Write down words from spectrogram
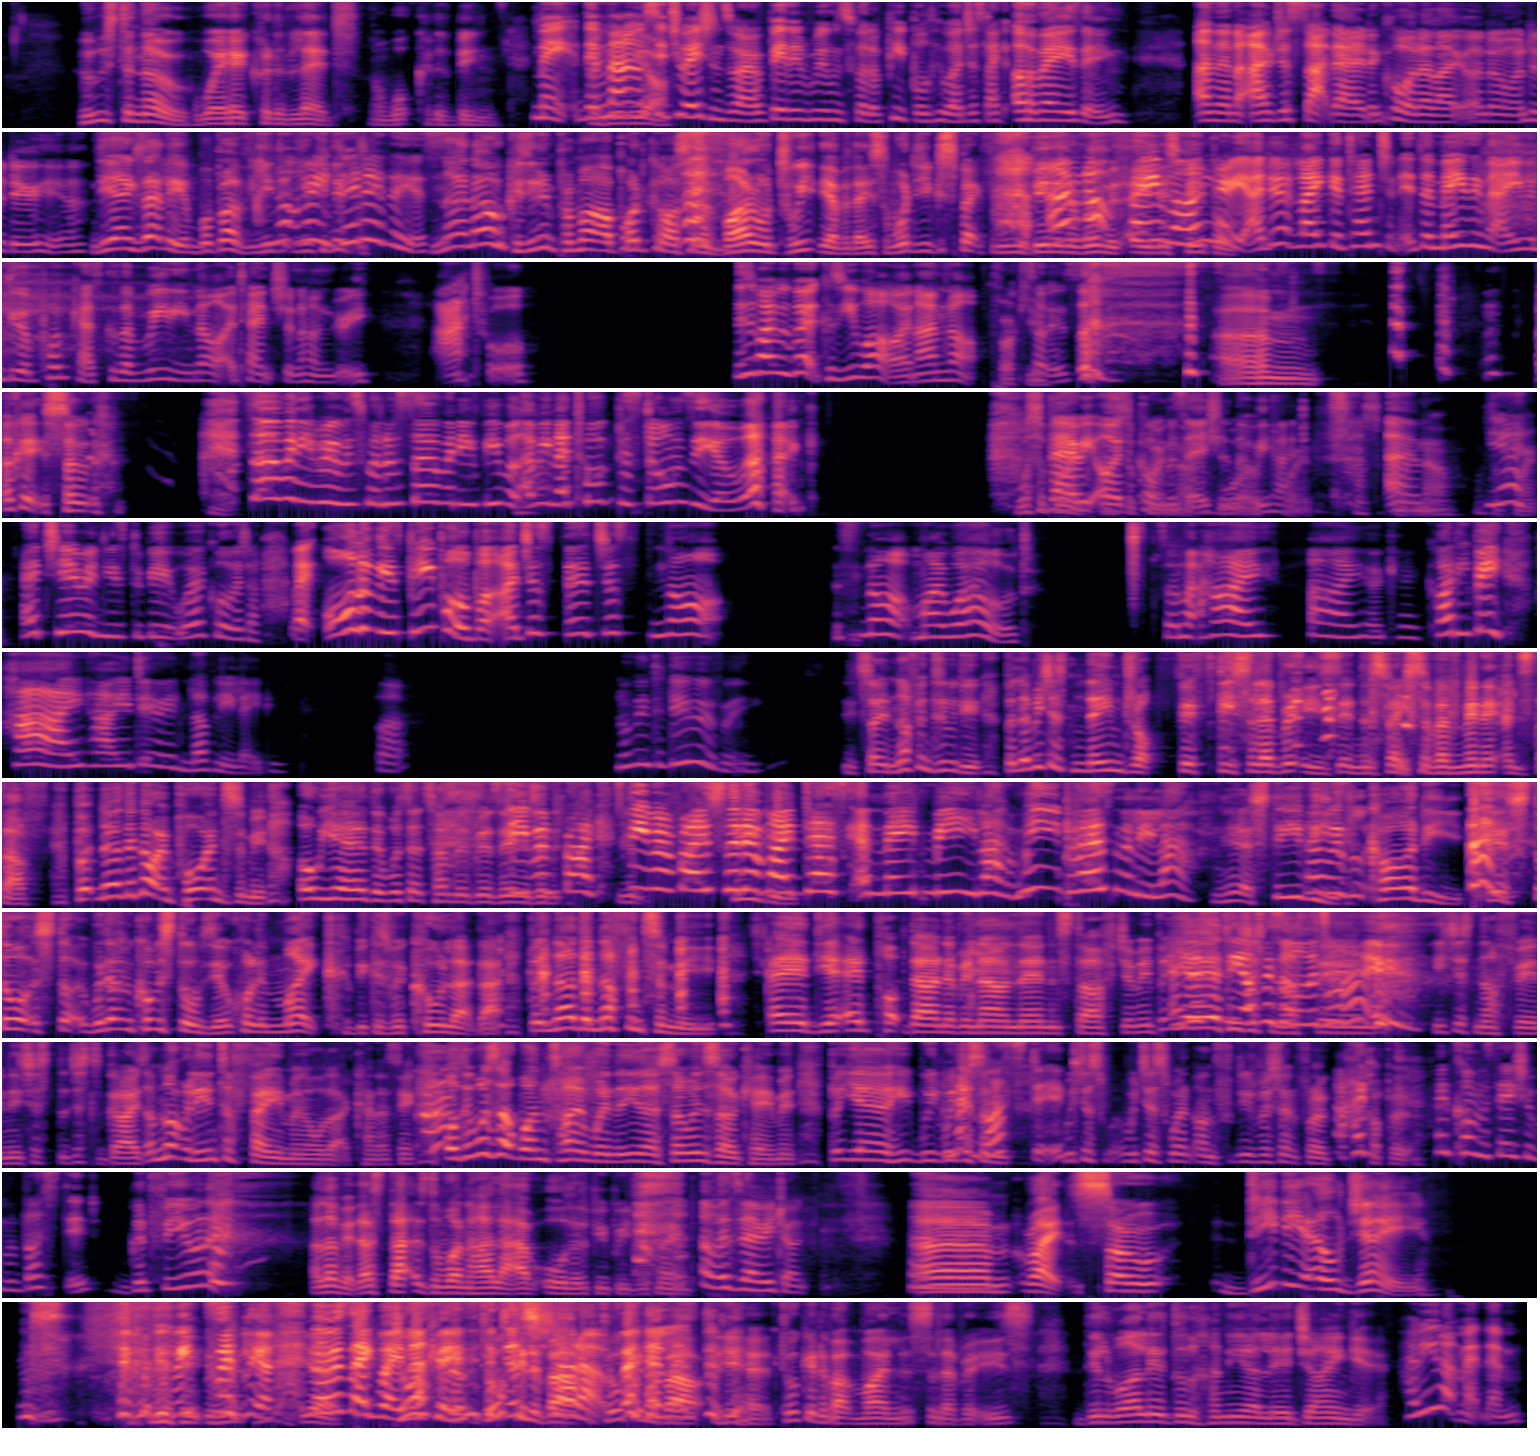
who's to know where it could have led and what could have been? Mate, the But amount of situations where I've been in rooms full of people who are just like amazing, and then I've just sat there in a corner like I don't know what to do here. Yeah, exactly. But, bruv, you, I'm not you good at this. No, no, because you didn't promote our podcast in a viral tweet the other day. So what do you expect from you being in a room with A-list hungry. people? I don't like attention. It's amazing that I even do a podcast because I'm really not attention hungry at all. This is why we work because you are and I'm not. Fuck you. So it's Um. Okay, so so many rooms full of so many people. I mean, I talked to Stormzy at work. what's the Very point? Odd the conversation that we had. point? What's the point Um, now? What's the yeah, point? Ed Sheeran used to be at work all the time. Like all of these people, but I just they're just not. It's not my world. So I'm like, hi, hi, okay, Cardi B, hi, how you doing, lovely lady, but nothing to do with me. So nothing to do with you. But let me just name drop 50 celebrities in the space of a minute and stuff. But no, they're not important to me. Oh yeah, there was that time that Stephen Fry, Stephen Fry stood at my desk and made me laugh, me personally laugh. Yeah, Stevie, was- Cardi. Yeah, Stor- Stor- we don't call him Stormzy, we'll call him Mike because we're cool like that. But no, they're nothing to me. Ed, yeah, Ed popped down every now and then and stuff. Do you know I mean? But Ed's yeah, he's just office all the nothing. He's just nothing. He's just just guys. I'm not really into fame and all that kind of thing. Oh, there was that one time when you know so and so came in. But yeah, he we, we just on- Busted. we just we just went on. We just went for a I had, couple. I had conversation with Busted. Good for you, innit? I love it. That's that is the one highlight out of all those people you just named. I was very drunk. Um, right. So DDLJ. Moving swiftly on. No segue, talking, nothing. Talking Just about shut up. talking about yeah, talking about mindless celebrities. Dilwale Dulhania Le Jayenge. Have you not met them?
